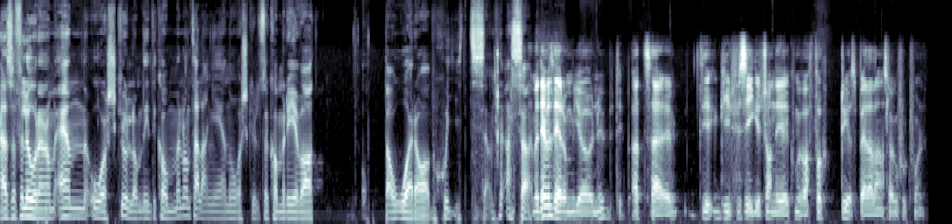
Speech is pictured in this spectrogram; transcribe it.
Alltså förlorar de en årskull, om det inte kommer någon talang i en årskull så kommer det ju vara åtta år av skit sen. Alltså, Men det är väl det de gör nu, typ. Att så här, Gylfi Sigurdsson det kommer vara 40 och spela landslag fortfarande.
